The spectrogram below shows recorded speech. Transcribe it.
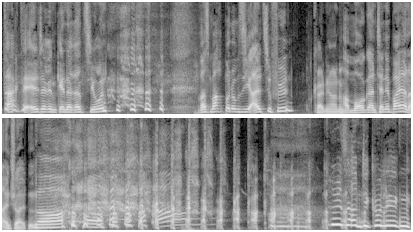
Tag der älteren Generation. Was macht man, um sich alt zu fühlen? Keine Ahnung. Am Morgen Antenne Bayern einschalten. Oh. Grüße an die Kollegen.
